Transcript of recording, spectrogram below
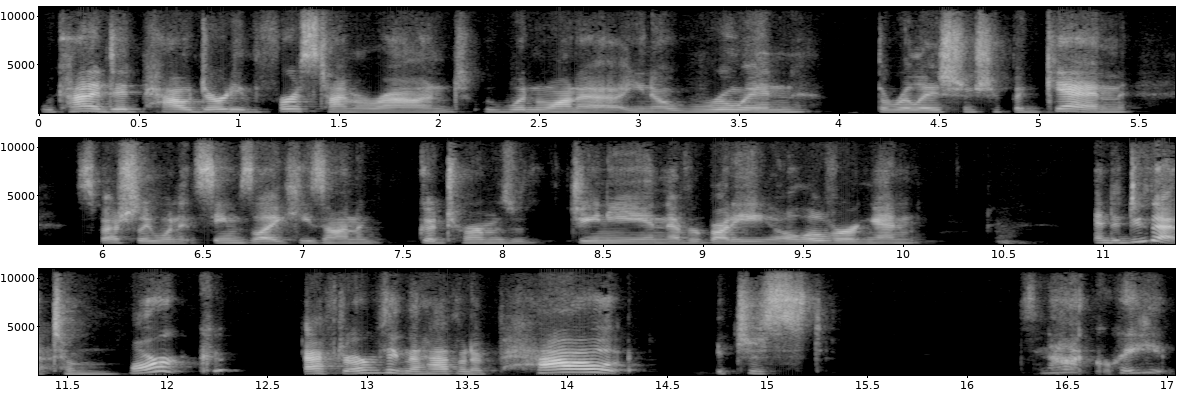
we kind of did Pau dirty the first time around. We wouldn't want to, you know, ruin the relationship again, especially when it seems like he's on good terms with Jeanie and everybody all over again. And to do that to Marc after everything that happened to Pau, it just it's not great.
